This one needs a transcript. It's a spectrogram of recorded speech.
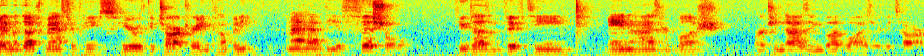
everybody, I'm the Dutch Masterpiece here with Guitar Trading Company, and I have the official 2015 Anheuser-Busch Merchandising Budweiser guitar.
